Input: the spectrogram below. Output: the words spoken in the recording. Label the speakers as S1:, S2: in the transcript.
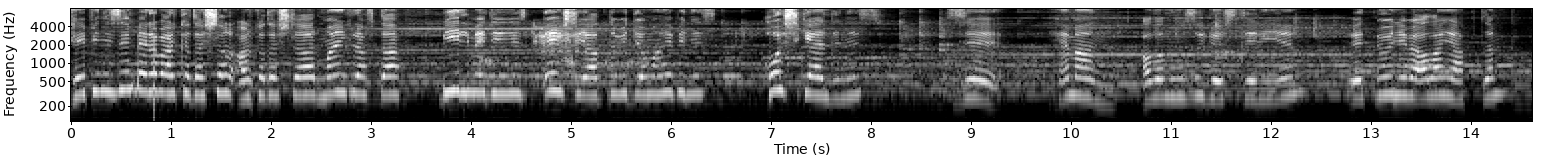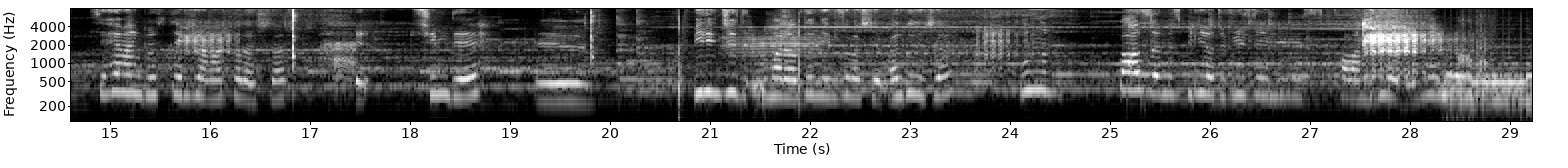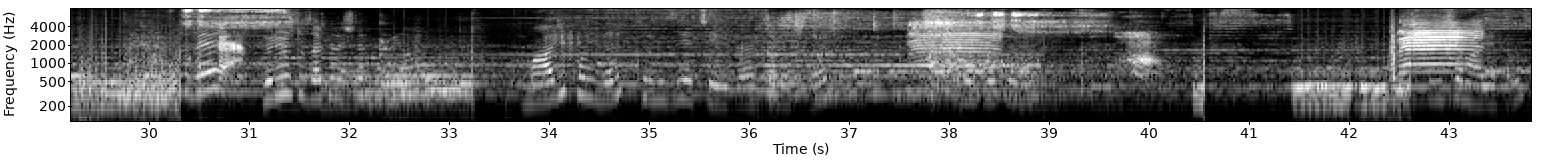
S1: Hepinize merhaba arkadaşlar. Arkadaşlar Minecraft'ta bilmediğiniz eşya adlı videoma hepiniz hoş geldiniz. Size hemen alanımızı göstereyim. Evet böyle bir alan yaptım. Size hemen göstereceğim arkadaşlar. E, Şimdi e, birinci numaralı deneyimize başlayalım. Arkadaşlar bunu bazılarınız biliyordur. %50'niz falan biliyordur. Görüyorsunuz arkadaşlar bu mavi koyunları kırmızıya çevirdi arkadaşlar. Uzaklaşalım. Kırmızıya mavi yapalım.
